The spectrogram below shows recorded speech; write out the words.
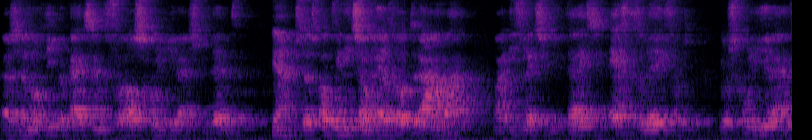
En als je dan nog dieper kijkt, zijn het vooral scholieren en studenten. Ja, Dus dat is ook weer niet zo'n heel groot drama, maar die flexibiliteit is echt geleverd scholieren en,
